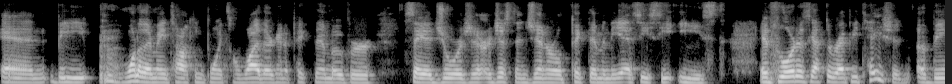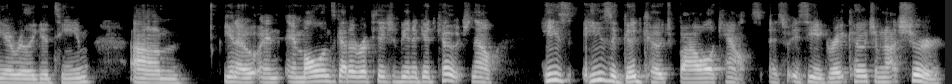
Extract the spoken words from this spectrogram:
and be one of their main talking points on why they're going to pick them over, say, a Georgia or just in general pick them in the SEC East. And Florida's got the reputation of being a really good team. Um, you know, and and Mullen's got a reputation of being a good coach. Now, he's he's a good coach by all accounts. Is, is he a great coach? I'm not sure.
